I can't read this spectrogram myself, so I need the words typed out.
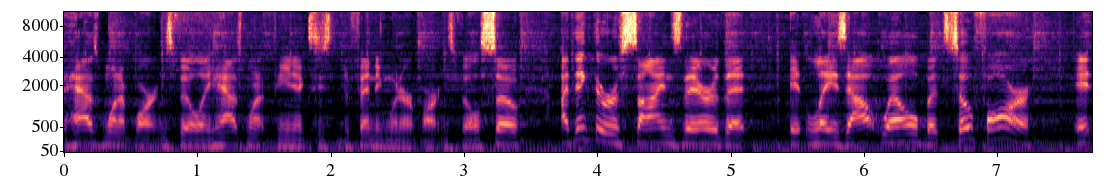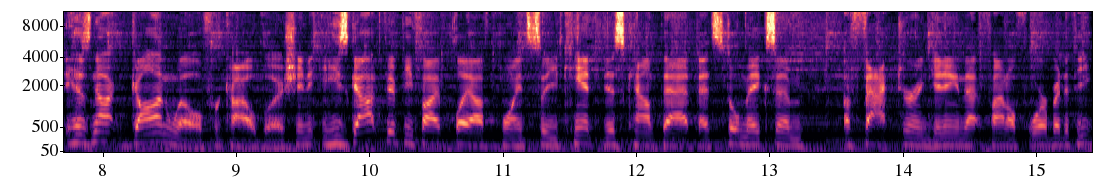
has one at Martinsville, he has one at Phoenix. He's the defending winner at Martinsville. So I think there are signs there that it lays out well, but so far, it has not gone well for Kyle Busch. And he's got 55 playoff points, so you can't discount that. That still makes him a factor in getting that Final Four. But if, he,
